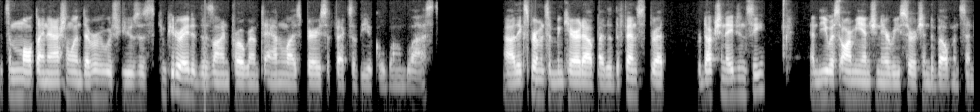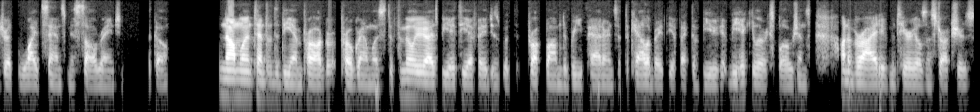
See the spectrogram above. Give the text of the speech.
It's a multinational endeavor which uses computer-aided design program to analyze various effects of vehicle bomb blasts. Uh, the experiments have been carried out by the Defense Threat Reduction Agency and the U.S. Army Engineer Research and Development Center at the White Sands Missile Range in Mexico. The nominal intent of the DM prog- program was to familiarize BATF agents with truck bomb debris patterns and to calibrate the effect of ve- vehicular explosions on a variety of materials and structures.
